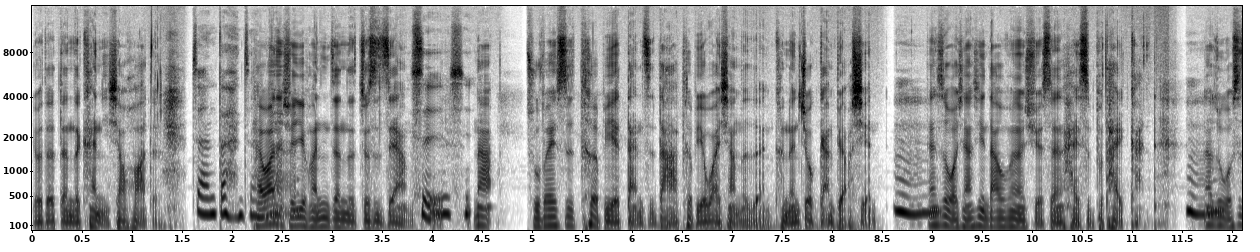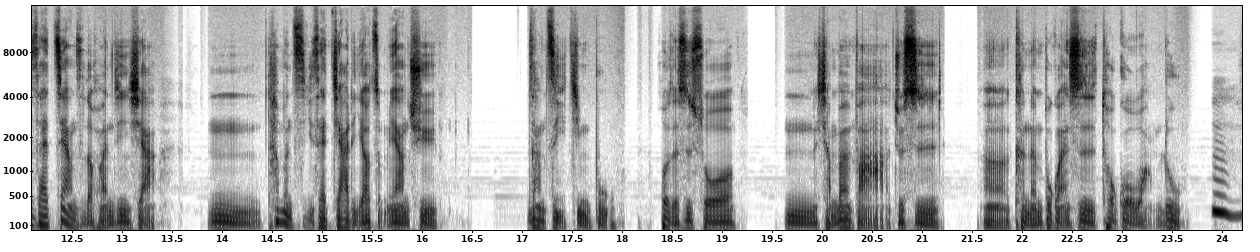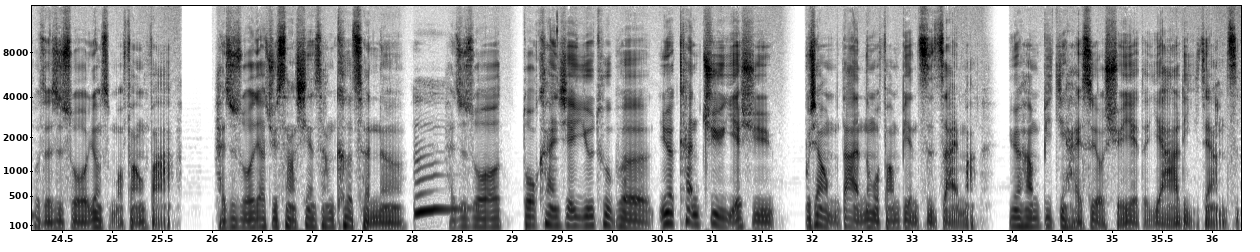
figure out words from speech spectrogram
有的等着看你笑话的，真的，真的，台湾的学习环境真的就是这样，是是，那。除非是特别胆子大、特别外向的人，可能就敢表现。嗯，但是我相信大部分的学生还是不太敢。嗯，那如果是在这样子的环境下，嗯，他们自己在家里要怎么样去让自己进步，或者是说，嗯，想办法就是呃，可能不管是透过网络，嗯，或者是说用什么方法，还是说要去上线上课程呢？嗯，还是说多看一些 YouTube，因为看剧也许不像我们大人那么方便自在嘛。因为他们毕竟还是有学业的压力，这样子，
